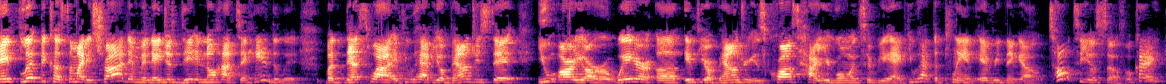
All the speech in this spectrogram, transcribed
They flip because somebody tried them and they just didn't know how to handle it. But that's why if you have your boundary set, you already are aware of if your boundary is crossed, how you're going to react. You have to plan everything out. Talk to yourself, okay?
